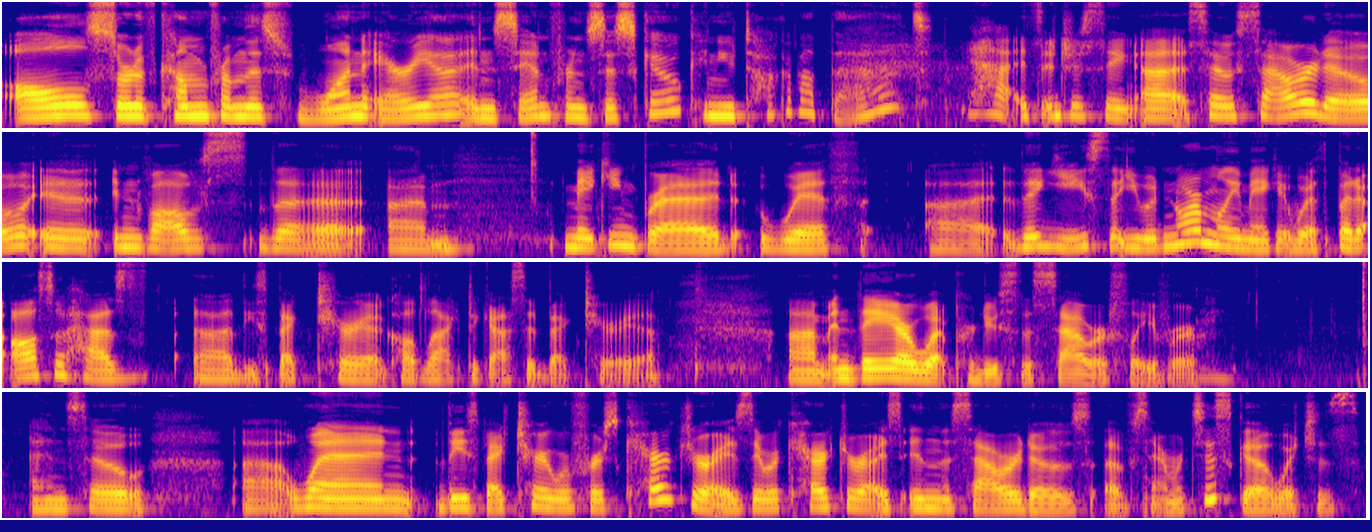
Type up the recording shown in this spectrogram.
all sort of come from this one area in San Francisco. Can you talk about that? Yeah, it's interesting. Uh, so sourdough involves the um, making bread with uh, the yeast that you would normally make it with, but it also has uh, these bacteria called lactic acid bacteria, um, and they are what produce the sour flavor. And so uh, when these bacteria were first characterized, they were characterized in the sourdoughs of San Francisco, which is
